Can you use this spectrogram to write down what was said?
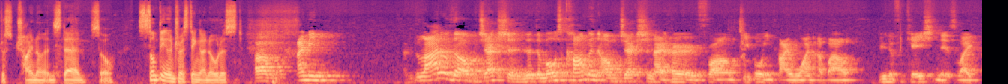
just China instead. So something interesting I noticed. Um, I mean, a lot of the objection, the, the most common objection I heard from people in Taiwan about unification is like,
